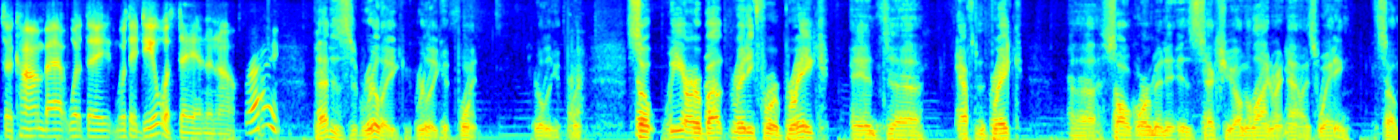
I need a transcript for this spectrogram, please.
to combat what they what they deal with day in and out. Right. That is a really, really good point. Really good point. So we are about ready for a break, and uh, after the break, uh, Saul Gorman is actually on the line right now. He's waiting. So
